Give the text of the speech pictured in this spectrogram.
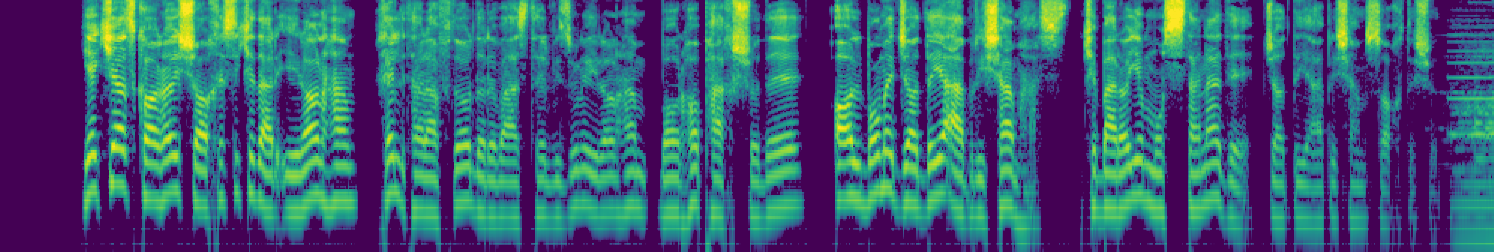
یکی از کارهای شاخصی که در ایران هم خیلی طرفدار داره و از تلویزیون ایران هم بارها پخش شده آلبوم جاده ابریشم هست که برای مستند جاده ابریشم ساخته شده.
